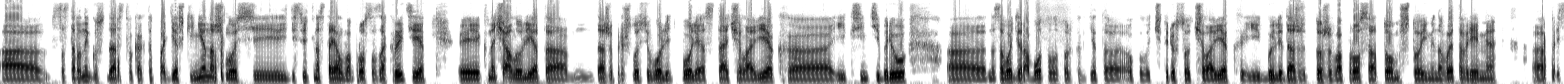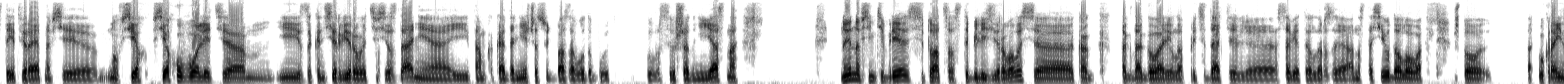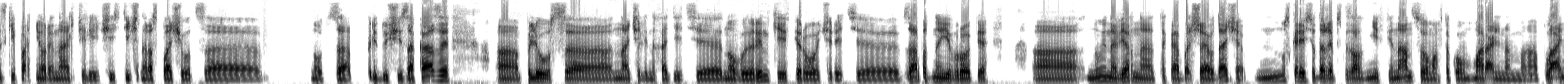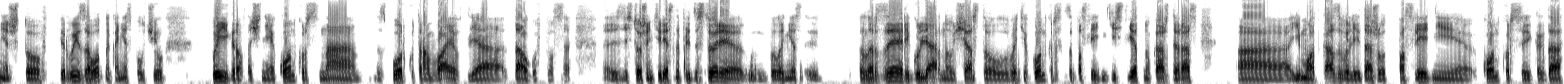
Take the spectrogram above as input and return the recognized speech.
а со стороны государства как-то поддержки не нашлось, и действительно стоял вопрос о закрытии. И э, к началу лета даже пришлось уволить более 100 человек, э, и к сентябрю э, на заводе работало только где-то около 400 человек, и были даже тоже вопросы о том, что именно в это время предстоит, вероятно, все, ну, всех, всех уволить эм, и законсервировать все здания, и там какая дальнейшая судьба завода будет, было совершенно неясно. Ну и на в сентябре ситуация стабилизировалась. Как тогда говорила председатель Совета ЛРЗ Анастасия Удалова, что украинские партнеры начали частично расплачиваться ну, за предыдущие заказы, а, плюс а, начали находить э, новые рынки, в первую очередь э, в Западной Европе. А, ну и, наверное, такая большая удача, ну, скорее всего, даже, я бы сказал, не в финансовом, а в таком моральном плане, что впервые завод наконец получил выиграл, точнее, конкурс на сборку трамваев для Даугавпилса. Э, здесь тоже интересная предыстория. Было не... ЛРЗ регулярно участвовал в этих конкурсах за последние 10 лет, но каждый раз а, ему отказывали. И даже вот последние конкурсы, когда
